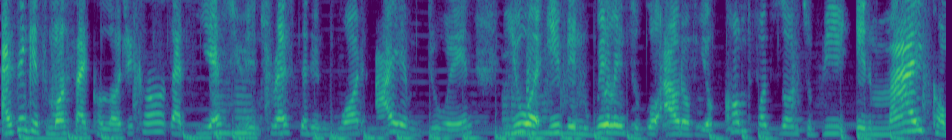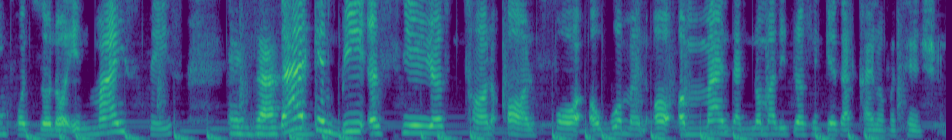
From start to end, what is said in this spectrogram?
I think it's more psychological that yes, mm-hmm. you're interested in what I am doing. Mm-hmm. You are mm-hmm. even willing to go out of your comfort zone to be in my comfort zone or in my space. Exactly. That can be a serious turn on for a woman or a man that normally doesn't get that kind of attention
